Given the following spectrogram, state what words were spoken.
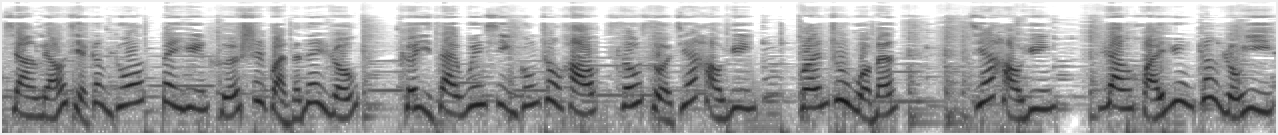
想了解更多备孕和试管的内容，可以在微信公众号搜索“接好运”，关注我们。接好运，让怀孕更容易。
